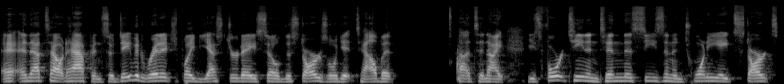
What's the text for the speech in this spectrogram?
and, and that's how it happened. So David Rittich played yesterday, so the Stars will get Talbot uh, tonight. He's 14 and 10 this season and 28 starts,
